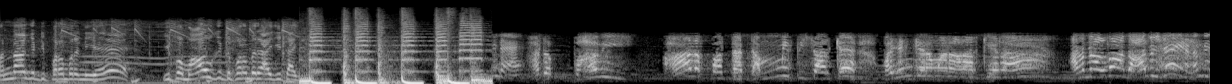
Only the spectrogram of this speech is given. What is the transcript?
மண்ணாங்கட்டி பரம்பரை நீயே. இப்ப மாவு கட்டு பரம்பரை ஆகிட்டாங்க அட பாவி. ஆளை பார்த்தா தம்மி பிசா இருக்க. பயங்கரமான ஆளா இருக்கேடா. அதனாலதான் அந்த ஆபீஸே நம்பி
